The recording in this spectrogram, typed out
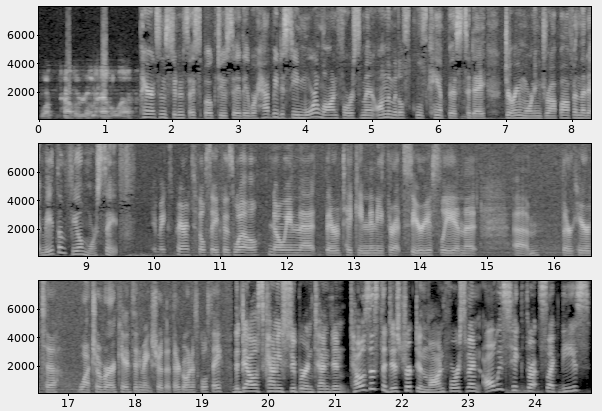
what how they're going to handle that. Parents and students I spoke to say they were happy to see more law enforcement on the middle school's campus today during morning drop-off and that it made them feel more safe. It makes parents feel safe as well, knowing that they're taking any threats seriously and that um, they're here to watch over our kids and make sure that they're going to school safe. The Dallas County Superintendent tells us the district and law enforcement always take threats like these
